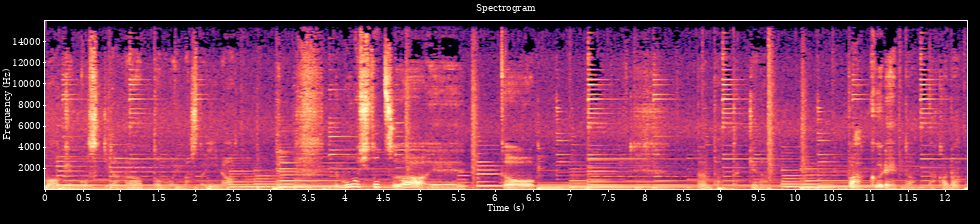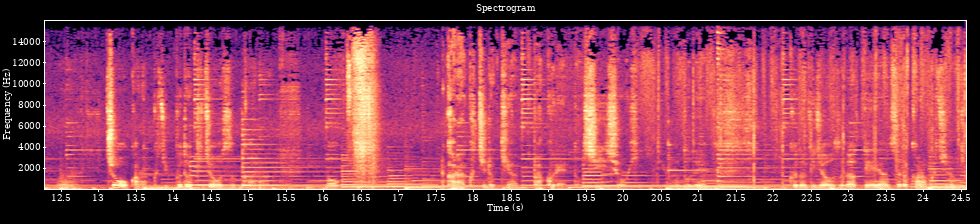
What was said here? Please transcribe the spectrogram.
まあ結構好きだなと思いました。いいなと思って。でもう一つはえー、っと何だったっけな。バクレだったかな、うん、超辛口口説き上手からの辛口の極みバクレンの新商品っていうことで口説き上手が提案する辛口の極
